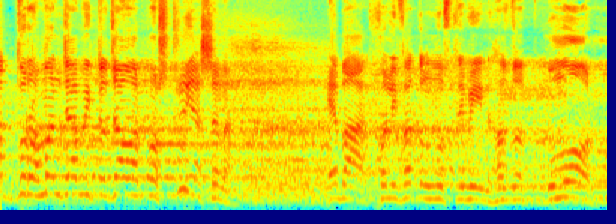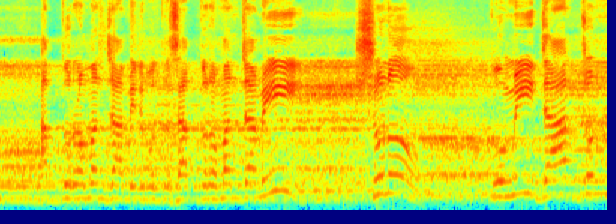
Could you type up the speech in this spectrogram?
আব্দুর রহমান জামি তো যাওয়ার প্রশ্নই আসে না। এবার খলিফাতুল মুসলিমিন হজরত উমর আব্দুর রহমান জামির বলতেছে, আব্দুর রহমান জামি শোনো, তুমি যার জন্য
